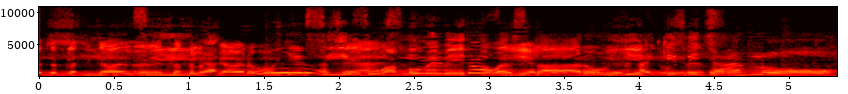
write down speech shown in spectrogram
que te platicaba del Bebeto sí. que lo fui a ver? Uh, Oye, sí, el guapo. Bebeto va a estar, oye. Bebeto. Hay que invitarlo.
